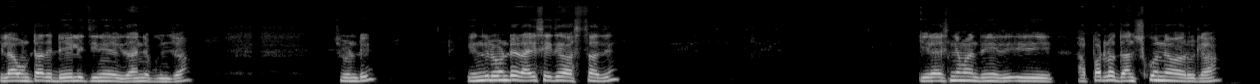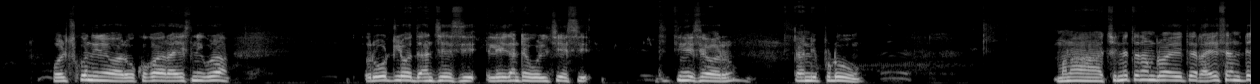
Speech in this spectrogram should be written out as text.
ఇలా ఉంటుంది డైలీ తినేది ధాన్యపు గింజ. చూడండి. ఇందులో ఉండే రైస్ అయితే వస్తుంది. ఈ రైస్ని మనం తినేది ఇది అప్పట్లో దంచుకునేవారు ఇలా ఒలుచుకొని తినేవారు. ఒక్కొక్క రైస్ని కూడా రోట్లో దంచేసి లేదంటే ఒలిచేసి తినేసేవారు. కానీ ఇప్పుడు మన చిన్నతనంలో అయితే రైస్ అంటే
